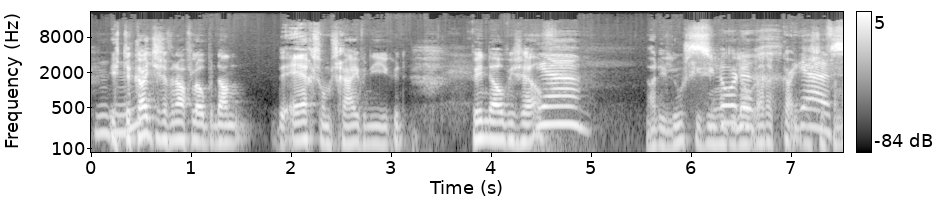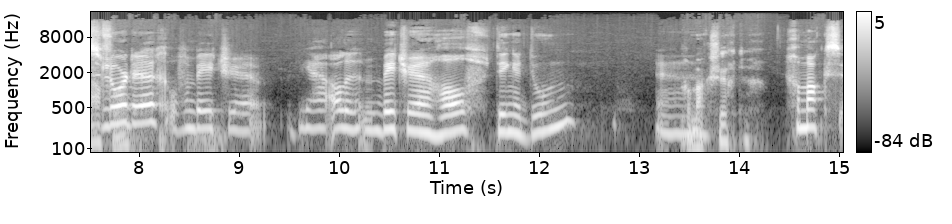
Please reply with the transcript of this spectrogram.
Mhm. Is de kantjes ervan aflopen dan de ergste omschrijving die je kunt vinden over jezelf? Ja, Nou, die Loes die is iemand die loopt de kantjes Ja, ervan af. slordig of een beetje, ja, alle, een beetje half dingen doen. Eh, Gemakzuchtig. Gemaks...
